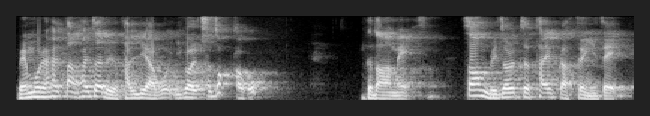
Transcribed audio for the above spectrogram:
메모리 할당 해제를 관리하고 이걸 추적하고 그 다음에 some result type 같은 이제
